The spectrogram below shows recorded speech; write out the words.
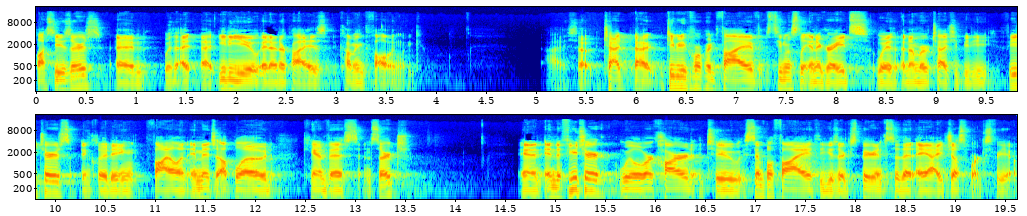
plus users, and with uh, EDU and enterprise coming the following week. Uh, so Chat, uh, GPT 4.5 seamlessly integrates with a number of ChatGPT features, including file and image upload, Canvas, and search. And in the future, we'll work hard to simplify the user experience so that AI just works for you.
